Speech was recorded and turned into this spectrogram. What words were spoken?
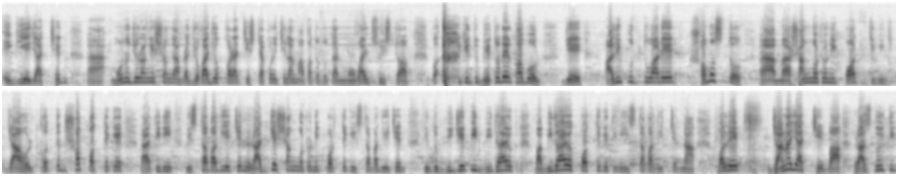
এগিয়ে যাচ্ছেন। আহ, মনোজ ওরাংয়ের সঙ্গে আমরা যোগাযোগ করার চেষ্টা করেছিলাম। আপাতত তার মোবাইল সুইচ অফ কিন্তু ভেতরের খবর যে আলিপুরদুয়ারের সমস্ত সাংগঠনিক পদ যিনি যা হোল্ড করতেন, সব পদ থেকে তিনি ইস্তফা দিয়েছেন। রাজ্যের সাংগঠনিক পদ থেকে ইস্তফা দিয়েছেন, কিন্তু বিজেপির বিধায়ক বা বিধায়ক পদ থেকে তিনি ইস্তফা দিচ্ছেন না। ফলে জানা যাচ্ছে বা রাজনৈতিক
